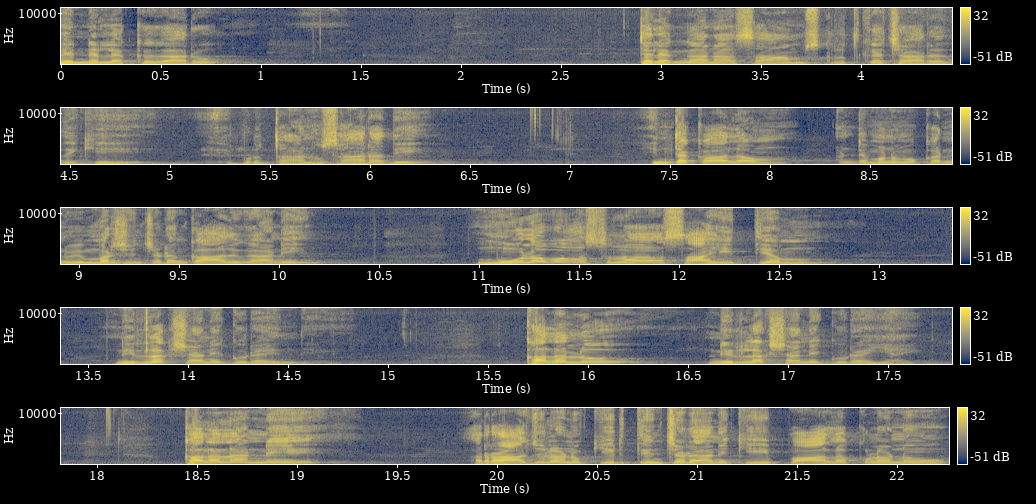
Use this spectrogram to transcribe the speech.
వెన్నెలక్క గారు తెలంగాణ సాంస్కృతిక చారధికి ఇప్పుడు తాను సారథి. ఇంతకాలం అంటే మనం ఒకరిని విమర్శించడం కాదు కానీ మూలవాసుల సాహిత్యం నిర్లక్ష్యానికి గురైంది. కళలు నిర్లక్ష్యానికి గురయ్యాయి. కళలన్నీ రాజులను కీర్తించడానికి పాలకులను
